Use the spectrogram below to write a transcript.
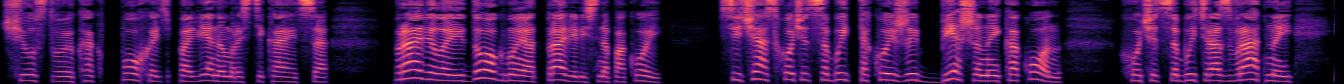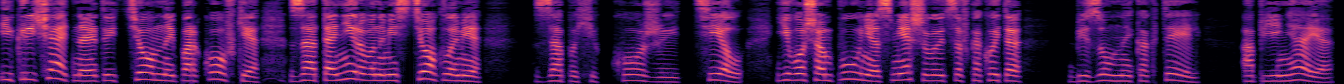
Чувствую, как похоть по венам растекается. Правила и догмы отправились на покой. Сейчас хочется быть такой же бешеной, как он. Хочется быть развратной и кричать на этой темной парковке за тонированными стеклами. Запахи кожи и тел, его шампуня смешиваются в какой-то безумный коктейль, опьяняя,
